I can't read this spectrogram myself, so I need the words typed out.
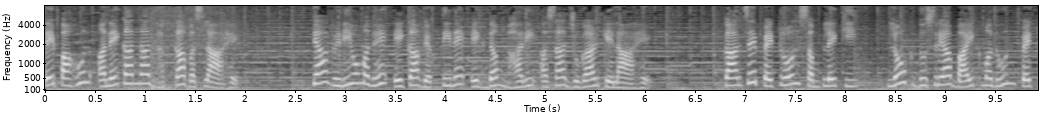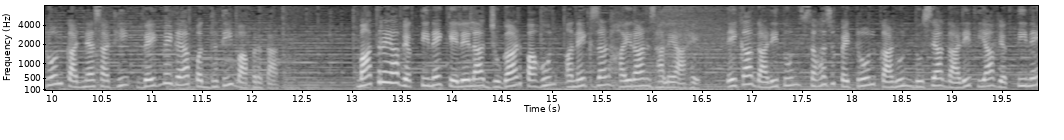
ते पाहून अनेकांना धक्का बसला आहे. त्या व्हिडिओमध्ये एका व्यक्तीने एकदम भारी असा जुगाड केला आहे. कारचे पेट्रोल संपले की लोक दुसऱ्या बाईकमधून पेट्रोल काढण्यासाठी वेगवेगळ्या पद्धती वापरतात. मात्र या व्यक्तीने केलेला जुगाड पाहून अनेक जण हैराण झाले आहे. एका गाडीतून सहज पेट्रोल काढून दुसऱ्या गाडीत या व्यक्तीने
